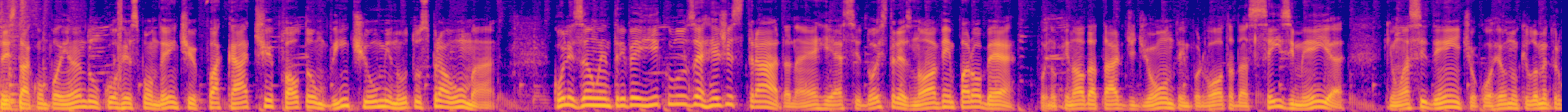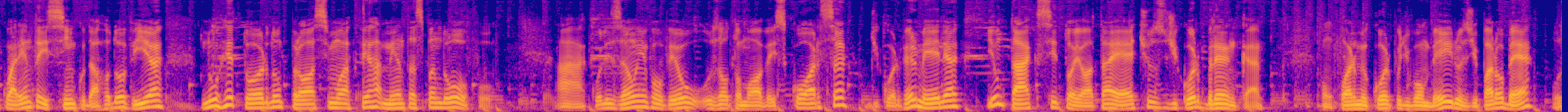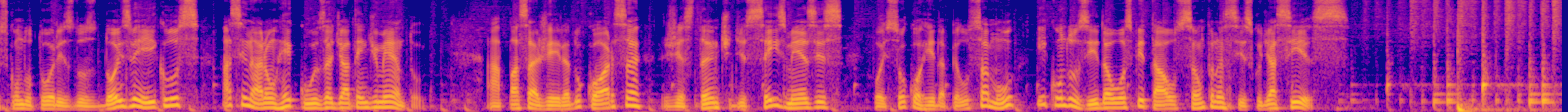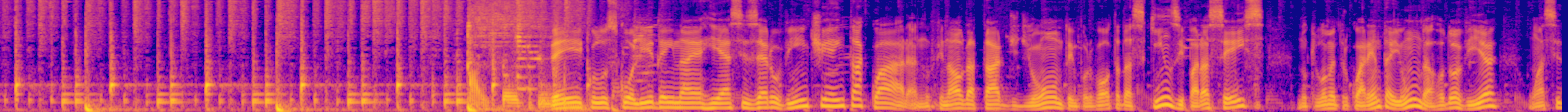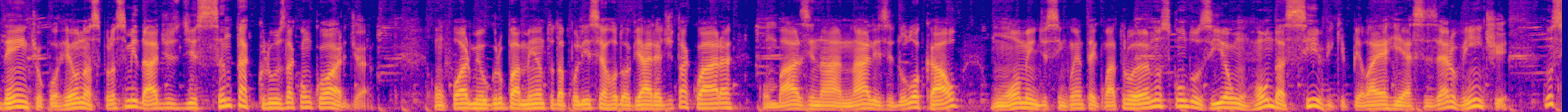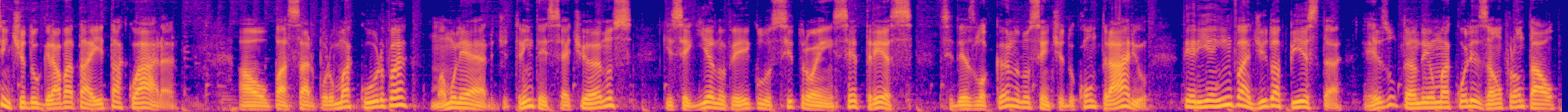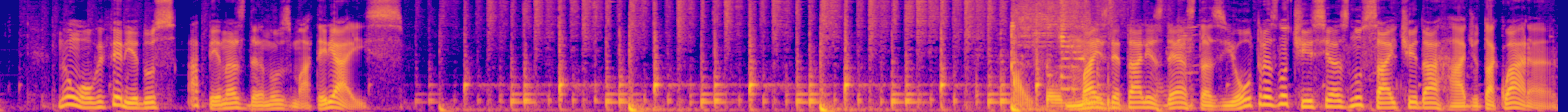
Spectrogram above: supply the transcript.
Você está acompanhando o correspondente Facate, faltam 21 minutos para uma. Colisão entre veículos é registrada na RS 239 em Parobé. Foi no final da tarde de ontem, por volta das seis e meia, que um acidente ocorreu no quilômetro 45 da rodovia, no retorno próximo a Ferramentas Pandolfo. A colisão envolveu os automóveis Corsa, de cor vermelha, e um táxi Toyota Etios, de cor branca. Conforme o Corpo de Bombeiros de Parobé, os condutores dos dois veículos assinaram recusa de atendimento. A passageira do Corsa, gestante de seis meses, foi socorrida pelo SAMU e conduzida ao Hospital São Francisco de Assis. Veículos colidem na RS 020 em Taquara. No final da tarde de ontem, por volta das 15 para 6, no quilômetro 41 da rodovia, um acidente ocorreu nas proximidades de Santa Cruz da Concórdia. Conforme o grupamento da Polícia Rodoviária de Taquara, com base na análise do local, um homem de 54 anos conduzia um Honda Civic pela RS 020 no sentido Gravataí-Taquara. Ao passar por uma curva, uma mulher de 37 anos, que seguia no veículo Citroën C3, se deslocando no sentido contrário, teria invadido a pista, resultando em uma colisão frontal. Não houve feridos, apenas danos materiais. Mais detalhes destas e outras notícias no site da Rádio Taquara.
